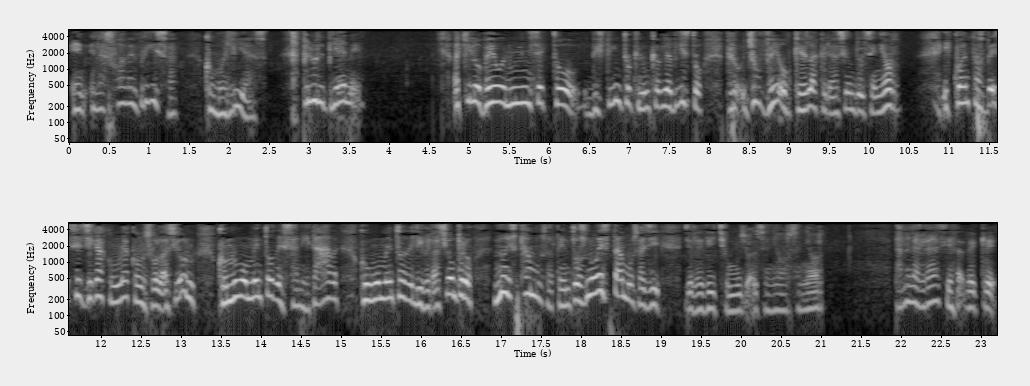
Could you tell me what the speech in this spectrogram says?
en, en la suave brisa, como Elías. Pero Él viene Aquí lo veo en un insecto distinto que nunca había visto, pero yo veo que es la creación del Señor. Y cuántas veces llega con una consolación, con un momento de sanidad, con un momento de liberación, pero no estamos atentos, no estamos allí. Yo le he dicho mucho al Señor, Señor, dame la gracia de que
